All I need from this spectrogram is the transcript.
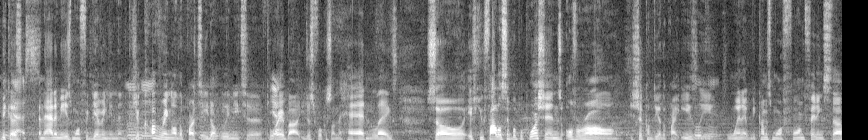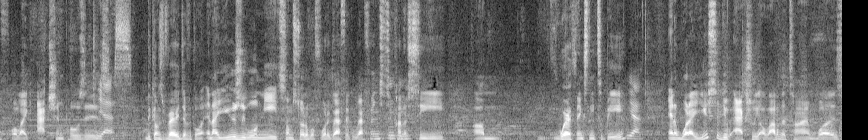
because Yes. Mm-hmm. anatomy is more forgiving in them because you're covering all the parts that you don't really need to, to worry about. You just focus on the head and legs. So if you follow simple proportions, overall, it should come together quite easily. Mm-hmm. When it becomes more form-fitting stuff or like action poses, Yes. becomes very difficult. And I usually will need some sort of a photographic reference to Mm-hmm. kind of see um, where things need to be. Yeah. And what I used to do actually a lot of the time was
